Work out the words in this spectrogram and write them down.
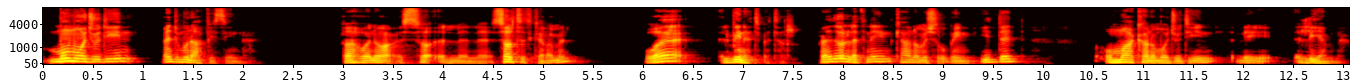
مو موجودين عند منافسينا فهو نوع السولتد كراميل وال peanut butter فهذول الاثنين كانوا مشروبين يدد وما كانوا موجودين اللي يمنا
